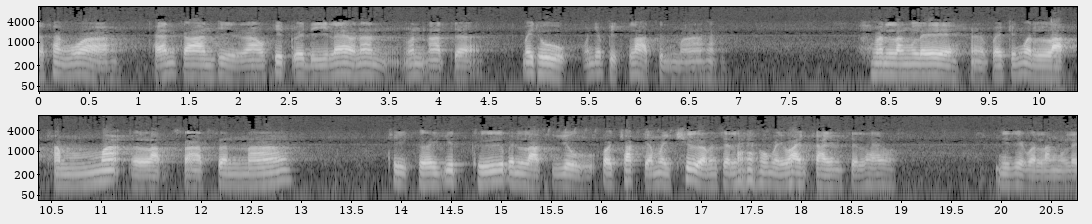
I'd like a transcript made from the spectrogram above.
กระทั่งว่าแผนการที่เราคิดไว้ดีแล้วนั่น มันอาจจะไม่ถูก มันจะผิดพลาดขึ้นมา มันลังเลไปถึงว่าหลักธรรมะ หลักศาสนา ที่เคยยึดถือเป็นหลักอยู่ ก็ชักจะไม่เชื่อมันเสียแล้วไม่ไว้ใจมันเสียแล้ว นี่เรียกว่าลังเล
